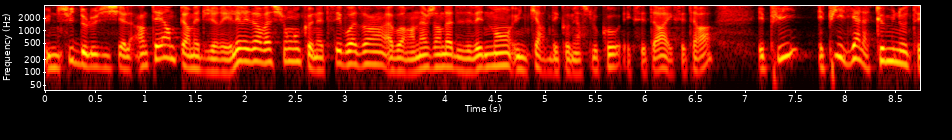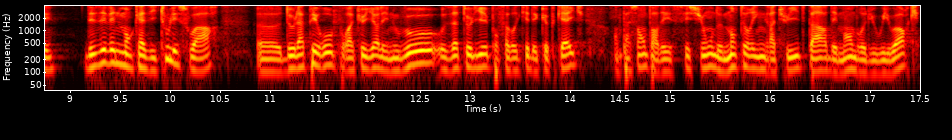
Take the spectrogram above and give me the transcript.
Une suite de logiciels internes permet de gérer les réservations, connaître ses voisins, avoir un agenda des événements, une carte des commerces locaux, etc., etc. Et puis, et puis il y a la communauté. Des événements quasi tous les soirs, euh, de l'apéro pour accueillir les nouveaux, aux ateliers pour fabriquer des cupcakes, en passant par des sessions de mentoring gratuites par des membres du WeWork,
